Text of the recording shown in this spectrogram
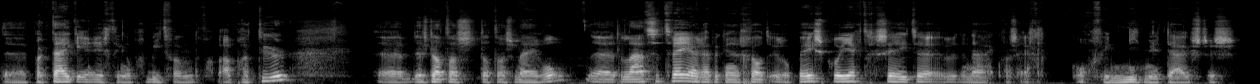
de praktijkinrichting op het gebied van, van apparatuur. Dus dat was, dat was mijn rol. de laatste twee jaar heb ik in een groot Europees project gezeten. Nou, ik was echt ongeveer niet meer thuis. Dus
